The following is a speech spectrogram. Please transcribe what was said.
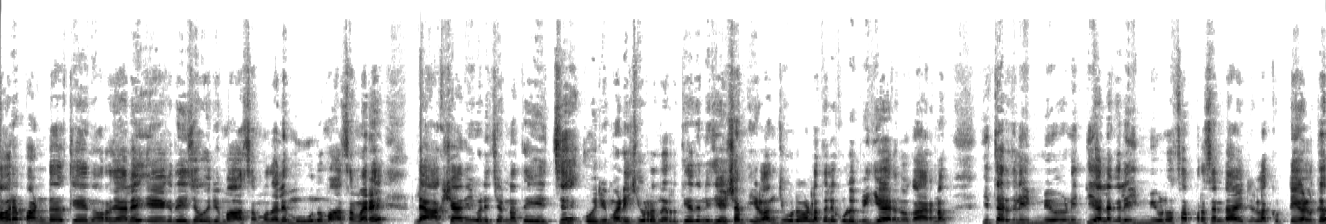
അവരെ പണ്ടൊക്കെ എന്ന് പറഞ്ഞാൽ ഏകദേശം ഒരു മാസം മുതൽ മൂന്ന് മാസം വരെ ലാക്ഷാതി വെളിച്ചെണ്ണ തേച്ച് ഒരു മണിക്കൂർ നിർത്തിയതിന് ശേഷം ഇളം ചൂടുവെള്ളത്തിൽ കുളിപ്പിക്കുമായിരുന്നു. കാരണം ഇത്തരത്തിൽ ഇമ്മ്യൂണിറ്റി അല്ലെങ്കിൽ ഇമ്മ്യൂണോ സപ്രസന്റ് ആയിട്ടുള്ള കുട്ടികൾക്ക്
